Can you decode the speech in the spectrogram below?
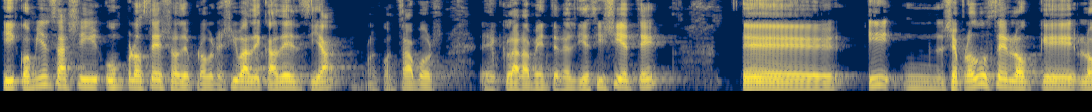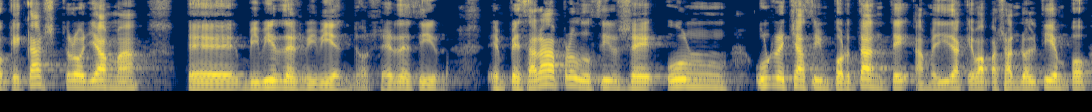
Y comienza así un proceso de progresiva decadencia, lo encontramos eh, claramente en el 17, eh, y mm, se produce lo que, lo que Castro llama eh, vivir desviviéndose, es decir, empezará a producirse un, un rechazo importante a medida que va pasando el tiempo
